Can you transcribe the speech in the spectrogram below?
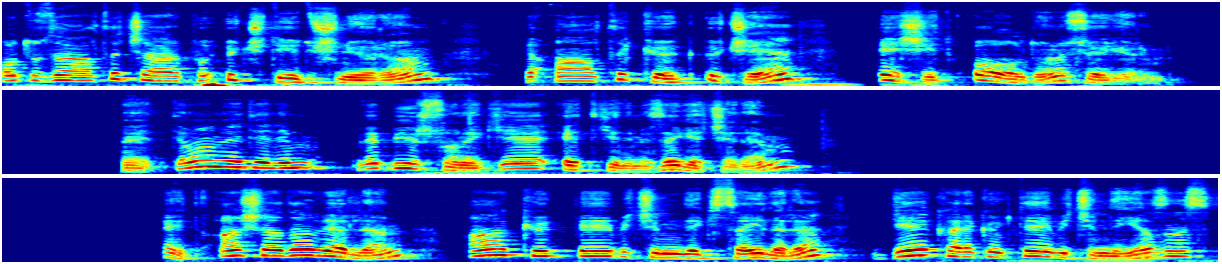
36 çarpı 3 diye düşünüyorum ve 6 kök 3'e eşit olduğunu söylüyorum. Evet devam edelim ve bir sonraki etkinimize geçelim. Evet aşağıda verilen a kök b biçimindeki sayıları c karekök d biçimde yazınız.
